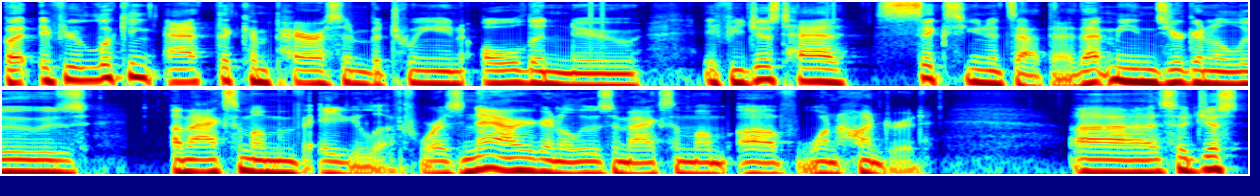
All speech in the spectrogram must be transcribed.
But if you're looking at the comparison between old and new, if you just had six units out there, that means you're going to lose a maximum of 80 lift, whereas now you're going to lose a maximum of 100. Uh, so just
